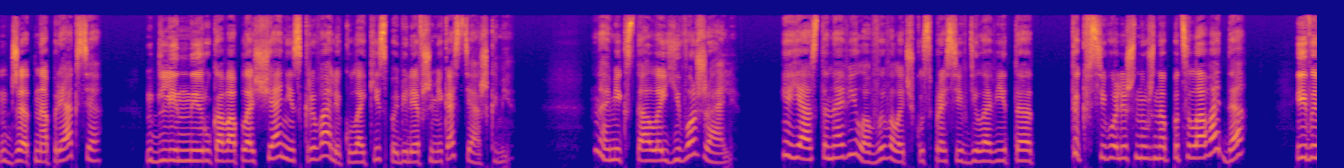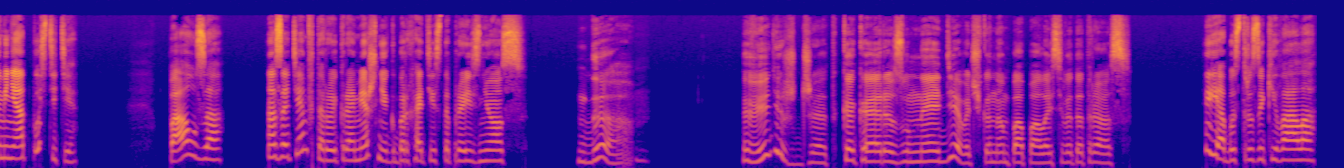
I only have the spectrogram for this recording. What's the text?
Джет напрягся. Длинные рукава плаща не скрывали кулаки с побелевшими костяшками. На миг стало его жаль. И я остановила выволочку, спросив деловито, «Так всего лишь нужно поцеловать, да? И вы меня отпустите?» Пауза, а затем второй кромешник бархатисто произнес, «Да, «Видишь, Джет, какая разумная девочка нам попалась в этот раз?» Я быстро закивала.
